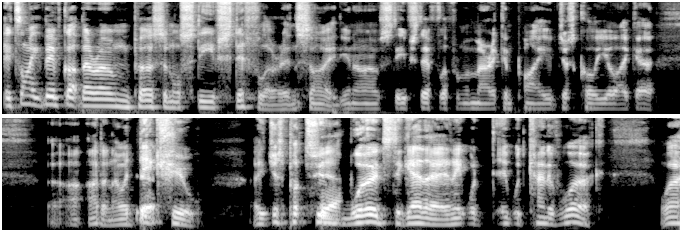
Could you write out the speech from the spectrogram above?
it's like they've got their own personal Steve Stifler inside. You know, Steve Stifler from American Pie who just call you like a, a I don't know, a dick shoe. They just put two Yeah. words together and it would it would kind of work. Well,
